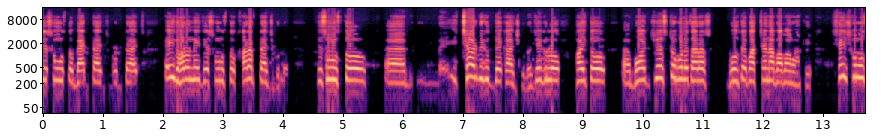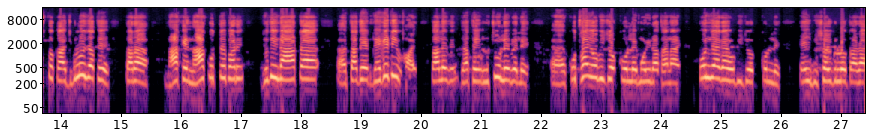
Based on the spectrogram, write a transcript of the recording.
যে সমস্ত ব্যাড টাচ গুড টাচ এই ধরনের যে সমস্ত খারাপ টাচগুলো যে সমস্ত ইচ্ছার বিরুদ্ধে কাজগুলো, যেগুলো হয়তো বয়োজ্যেষ্ঠ বলে তারা বলতে পারছে না বাবা মাকে, সেই সমস্ত কাজগুলো যাতে তারা নাকে না করতে পারে, যদি নাটা তাদের নেগেটিভ হয়, তাহলে যাতে উঁচু লেভেলে কোথায় অভিযোগ করলে মহিলা থানায়, কোন জায়গায় অভিযোগ করলে এই বিষয়গুলো তারা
